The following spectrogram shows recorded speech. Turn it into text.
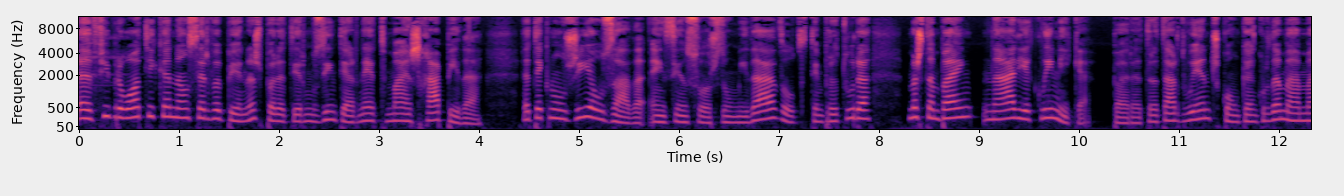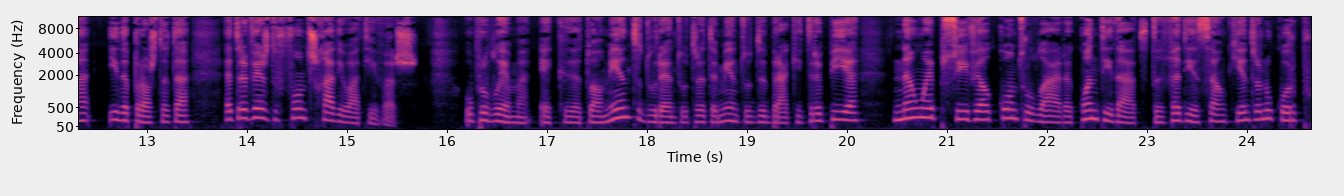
A fibra ótica não serve apenas para termos internet mais rápida. A tecnologia é usada em sensores de umidade ou de temperatura, mas também na área clínica, para tratar doentes com cancro da mama e da próstata através de fontes radioativas. O problema é que, atualmente, durante o tratamento de braquiterapia, não é possível controlar a quantidade de radiação que entra no corpo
